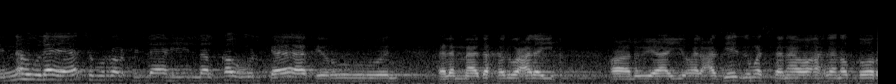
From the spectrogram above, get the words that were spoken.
إنه لا يأس من روح الله إلا القوم الكافرون. فلما دخلوا عليه قالوا يا أيها العزيز مسنا وأهلنا الضر.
